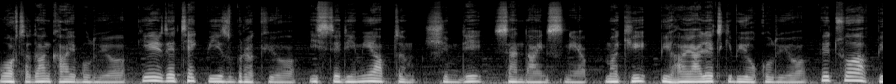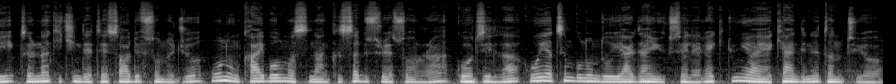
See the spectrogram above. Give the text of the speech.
ortadan kayboluyor. Geride tek bir iz bırakıyor. İstediğimi yaptım. Şimdi sen de aynısını yap. Maki bir hayalet gibi yok oluyor ve tuhaf bir tırnak içinde tesadüf sonucu onun kaybolmasından kısa bir süre sonra Godzilla o yatın bulunduğu yerden yükselerek dünyaya kendini tanıtıyor.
